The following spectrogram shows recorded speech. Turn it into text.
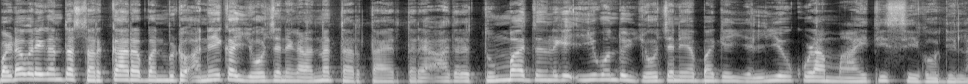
ಬಡವರಿಗಂತ ಸರ್ಕಾರ ಬಂದ್ಬಿಟ್ಟು ಅನೇಕ ಯೋಜನೆಗಳನ್ನು ತರ್ತಾ ಇರ್ತಾರೆ. ಆದರೆ ತುಂಬ ಜನರಿಗೆ ಈ ಒಂದು ಯೋಜನೆಯ ಬಗ್ಗೆ ಎಲ್ಲಿಯೂ ಕೂಡ ಮಾಹಿತಿ ಸಿಗೋದಿಲ್ಲ.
